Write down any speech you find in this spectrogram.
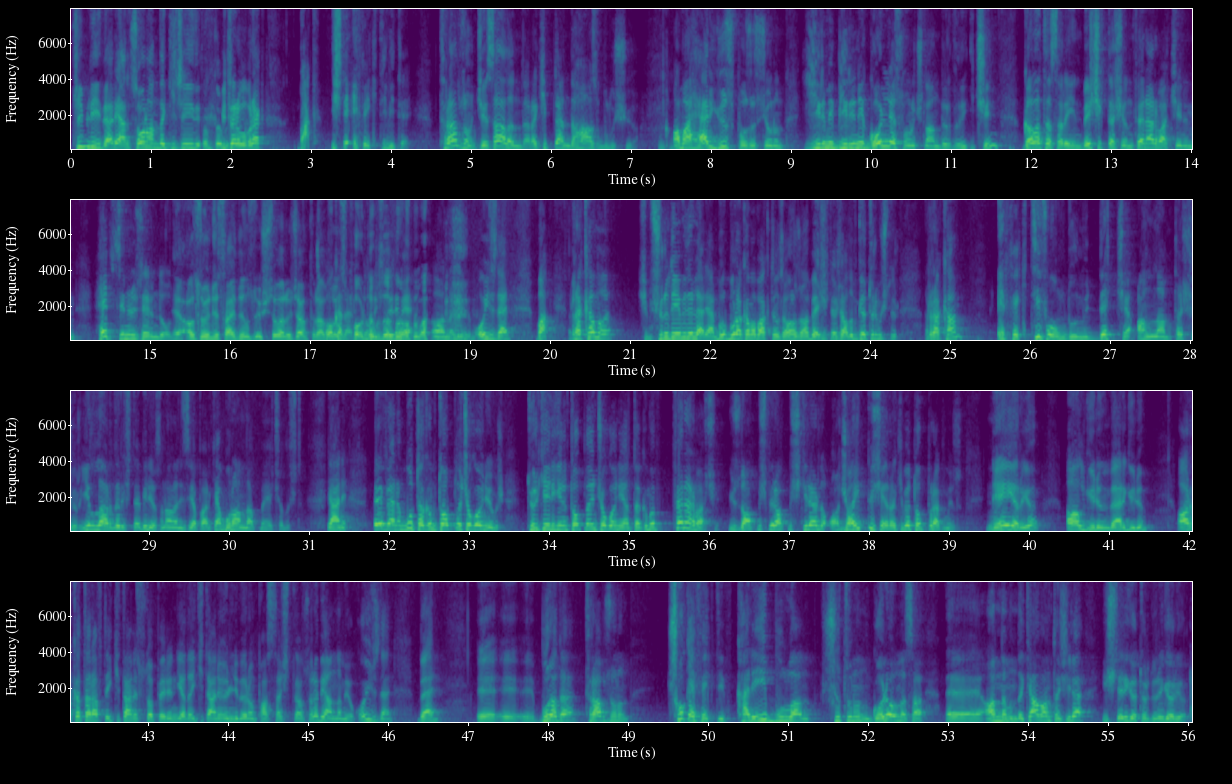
Kim lider? Yani son andaki şeyi Tabii, tabii. bir tarafa bırak. Bak işte efektivite. Trabzon ceza alanında rakipten daha az buluşuyor. Ama her 100 pozisyonun 21'ini golle sonuçlandırdığı için Galatasaray'ın, Beşiktaş'ın, Fenerbahçe'nin hepsinin üzerinde oluyor. E, az önce saydığınız üçlü var hocam. Trabzonspor'da. Bu da ya, normal. o. O yüzden bak rakamı şimdi şunu diyebilirler. Yani bu, bu rakama baktığın zaman o zaman Beşiktaş alıp götürmüştür. Rakam efektif olduğu müddetçe anlam taşır. Yıllardır işte biliyorsun analiz yaparken bunu anlatmaya çalıştık. Yani efendim bu takım topla çok oynuyormuş. Türkiye Ligi'nin topla en çok oynayan takımı Fenerbahçe. %61-62'lerde acayip bir şey. Rakibe top bırakmıyorsun. Neye yarıyor? Al gülüm ver gülüm. Arka tarafta iki tane stoperin ya da iki tane ön liberon paslaştıktan sonra bir anlamı yok. O yüzden ben e, e, e, burada Trabzon'un çok efektif kaleyi bulan şutunun gol olmasa e, anlamındaki avantajıyla işleri götürdüğünü görüyorum.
